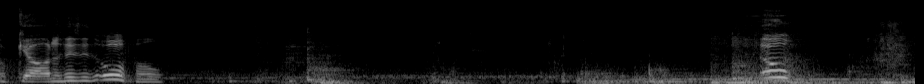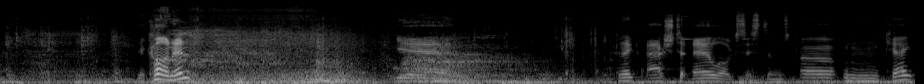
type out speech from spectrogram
Oh god, this is awful. Oh! You? Yeah. Connect Ash to airlock systems. Uh, okay.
